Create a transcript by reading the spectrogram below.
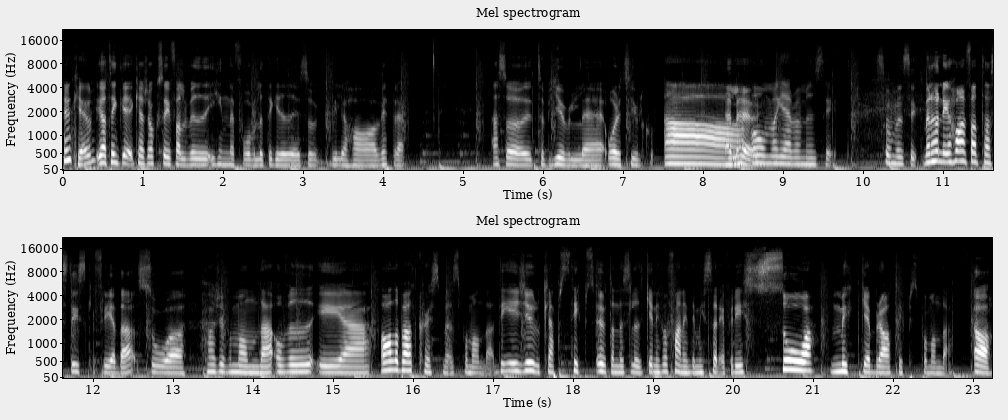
Hur kul? Jag tänker kanske också ifall vi hinner få lite grejer så vill jag ha, vet du det? Alltså typ jul, eh, årets julkort. Ah, Eller hur? Oh my god vad mysigt. Så mysigt. Men hörni, ha en fantastisk fredag så Hörs vi på måndag och vi är all about Christmas på måndag. Det är julklappstips utan dess like. Ni får fan inte missa det för det är så mycket bra tips på måndag. ja,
